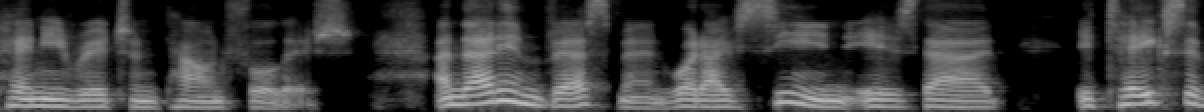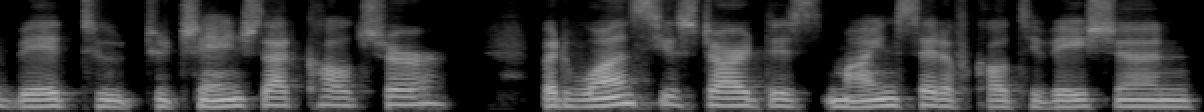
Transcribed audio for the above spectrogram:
Penny rich and pound foolish. And that investment, what I've seen is that it takes a bit to, to change that culture. But once you start this mindset of cultivation,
